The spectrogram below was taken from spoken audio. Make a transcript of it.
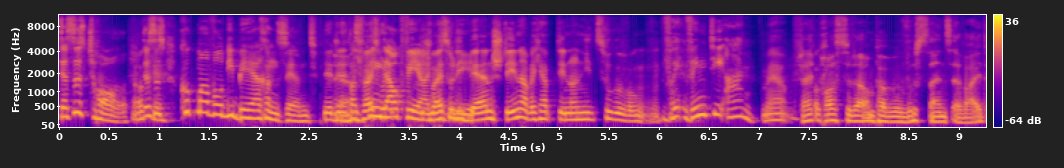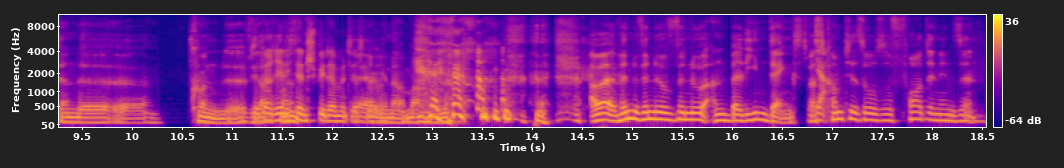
Das ist toll. Das Okay. ist, guck mal, wo die Bären sind. Ja, Das ich weiß, klingt wo, auch wie ich ein weiß, wo die. Bären stehen, aber ich habe denen noch nie zugewunken. W- Wink die an. Ja. Vielleicht brauchst du da auch ein paar bewusstseinserweiternde äh, Kunden. Wie Da rede ich dann später mit dir Ja, drüber. genau. Machen wir so. Aber wenn du, wenn du, wenn du an Berlin denkst, was Ja. kommt dir so sofort in den Sinn?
